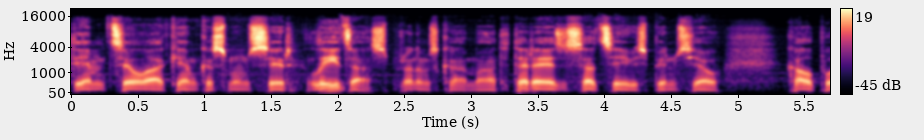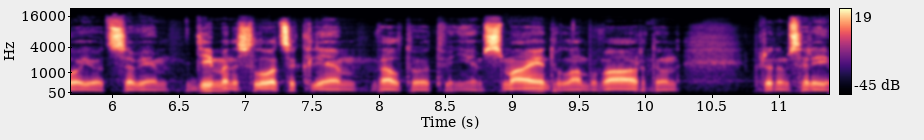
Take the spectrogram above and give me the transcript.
tiem cilvēkiem, kas mums ir līdzās. Protams, kā māte Terēze sacīja vispirms jau kalpojot saviem ģimenes locekļiem, veltot viņiem smaidu, labu vārdu un, protams, arī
